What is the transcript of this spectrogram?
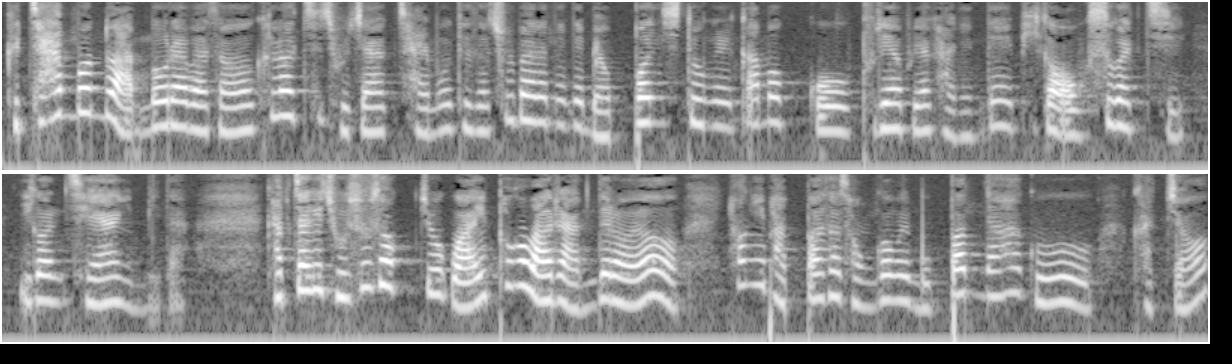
그 차 한 번도 안 몰아봐서 클러치 조작 잘못해서 출발했는데 몇 번 시동을 까먹고 부랴부랴 가는데 비가 억수같이 이건 재앙입니다. 갑자기 조수석 쪽 와이퍼가 말을 안 들어요. 형이 바빠서 점검을 못 받나 하고 갔죠.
